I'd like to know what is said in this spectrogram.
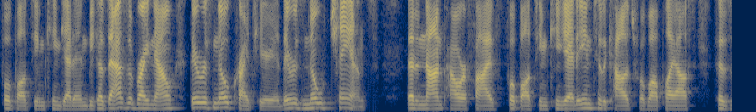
football team can get in. Because as of right now, there is no criteria, there is no chance that a non power five football team can get into the college football playoffs. Because,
